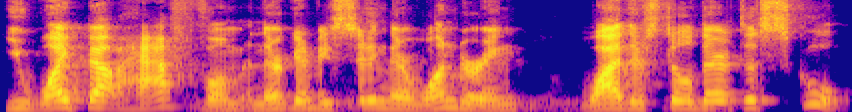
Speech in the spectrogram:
you wipe out half of them and they're going to be sitting there wondering why they're still there at this school.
